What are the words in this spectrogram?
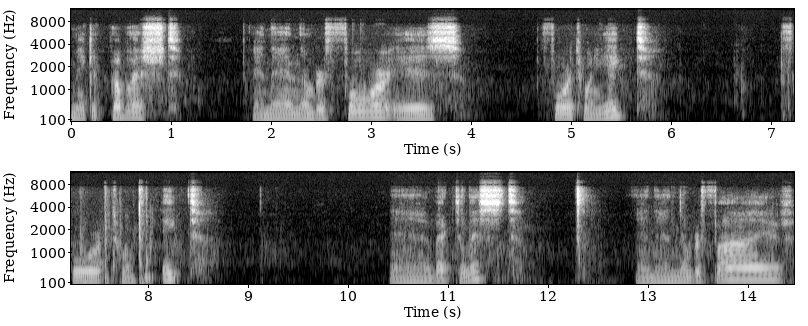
make it published and then number four is 428 428 and back to list. And then number five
